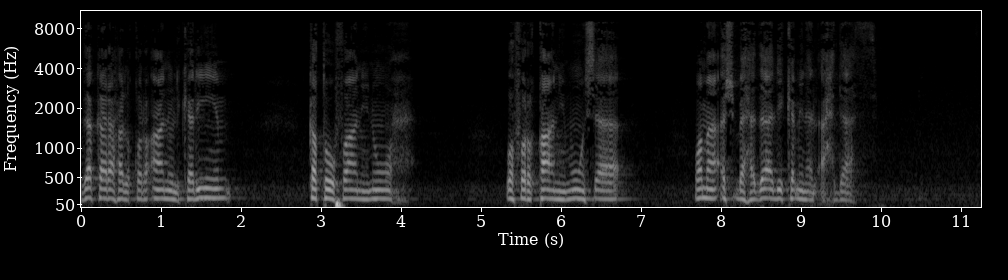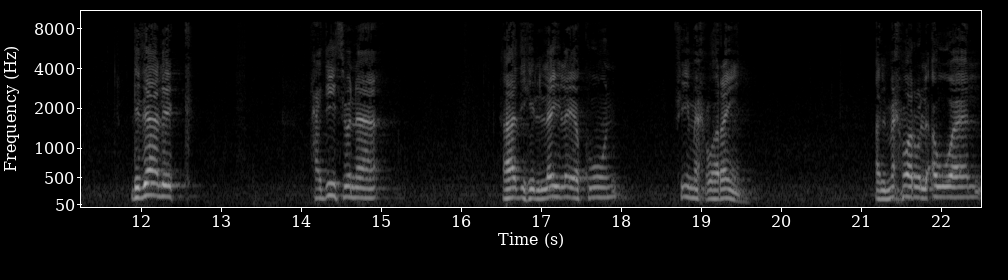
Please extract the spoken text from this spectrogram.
ذكرها القرآن الكريم كطوفان نوح وفرقان موسى وما أشبه ذلك من الأحداث. لذلك حديثنا هذه الليلة يكون في محورين. المحور الأول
